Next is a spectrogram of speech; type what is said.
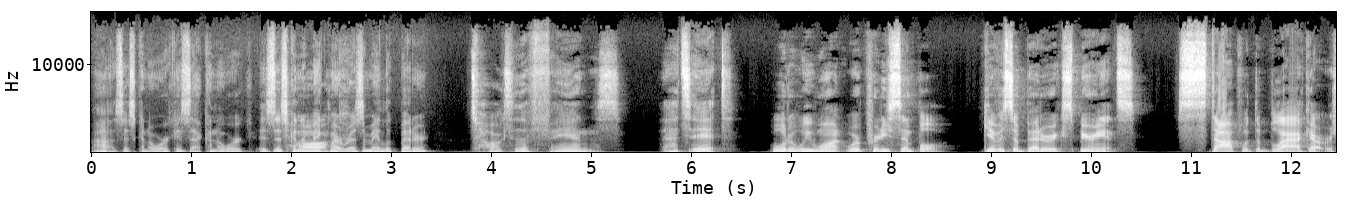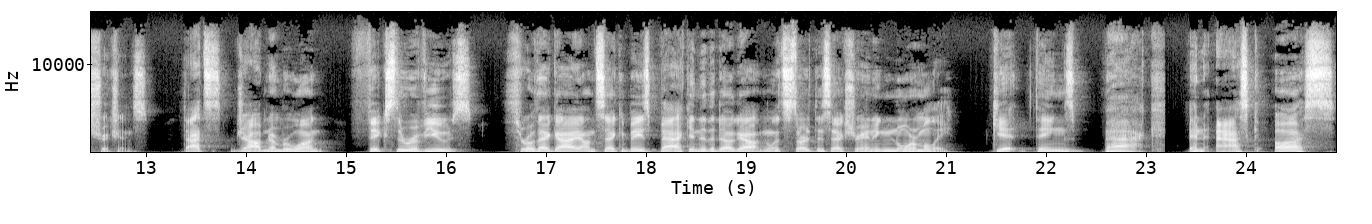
ah, is this going to work? Is that going to work? Is this going to make my resume look better? Talk to the fans. That's it. What do we want? We're pretty simple. Give us a better experience. Stop with the blackout restrictions. That's job number one. Fix the reviews. Throw that guy on second base back into the dugout and let's start this extra inning normally. Get things back and ask us.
